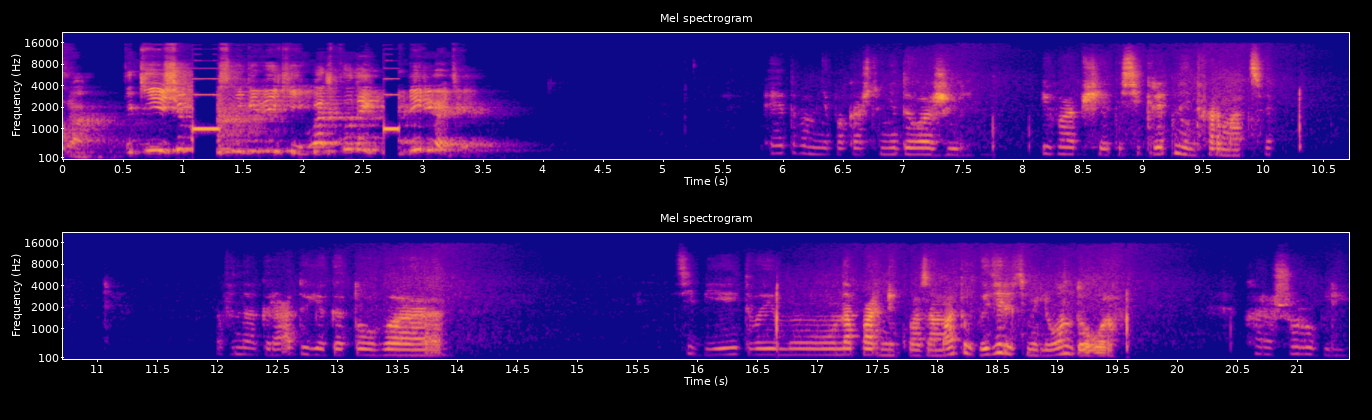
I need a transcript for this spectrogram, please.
страх. Какие еще снеговики? Вы откуда их берете? Этого мне пока что не доложили. И вообще, это секретная информация. В награду я готова тебе и твоему напарнику Азамату выделить миллион долларов. Хорошо рублей.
